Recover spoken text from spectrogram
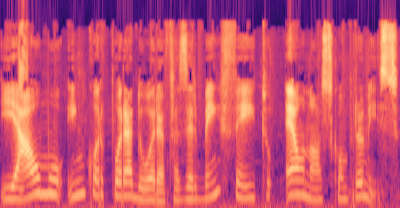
E Almo Incorporadora, fazer bem feito é o nosso compromisso.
